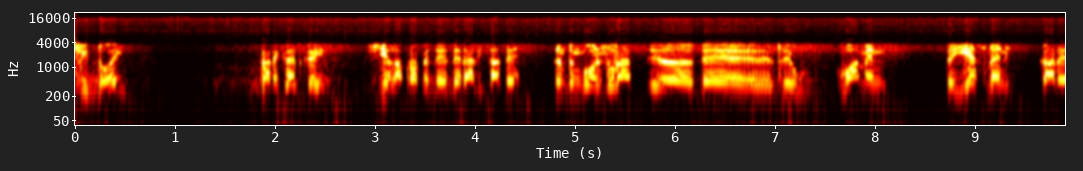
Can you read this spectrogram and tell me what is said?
și doi, care cred că e și el aproape de, de realitate, sunt înconjurați uh, de, de oameni, de yesmeni, care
